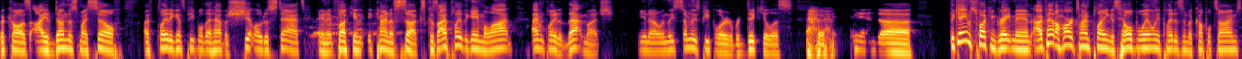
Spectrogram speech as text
because i've done this myself i've played against people that have a shitload of stats and it fucking it kind of sucks because i play the game a lot i haven't played it that much you know and these some of these people are ridiculous and uh the game's fucking great, man. I've had a hard time playing as Hellboy. I only played as him a couple times.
